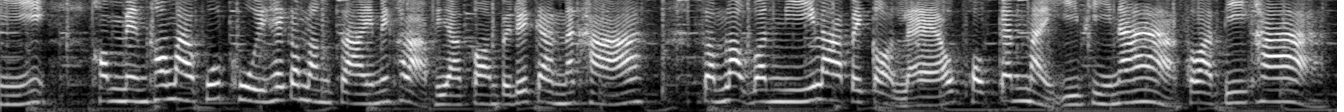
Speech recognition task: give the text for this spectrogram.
นี้คอมเมนต์เข้ามาพูดคุยให้กำลังใจเมฆขลาพยากรณ์ไปด้วยกันนะคะสำหรับวันนี้ลาไปก่อนแล้ว พบกันใหม่ EP หน้า สวัสดีค่ะ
